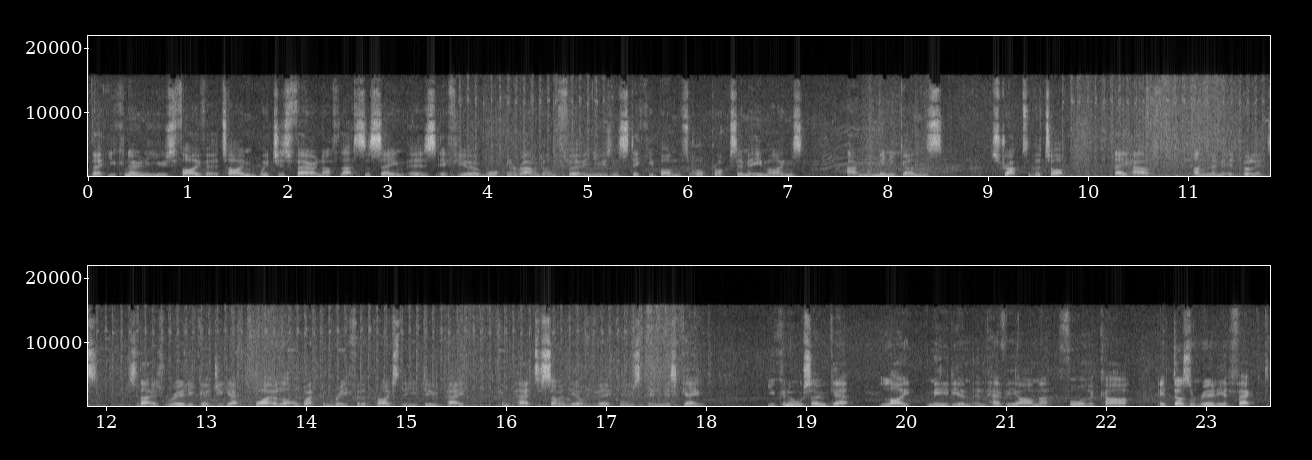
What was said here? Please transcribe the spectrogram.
that you can only use 5 at a time which is fair enough. That's the same as if you're walking around on foot and using sticky bombs or proximity mines. And the miniguns strapped to the top they have unlimited bullets so that is really good. You get quite a lot of weaponry for the price that you do pay compared to some of the other vehicles in this game. You can also get light, medium and heavy armour for the car. It doesn't really affect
